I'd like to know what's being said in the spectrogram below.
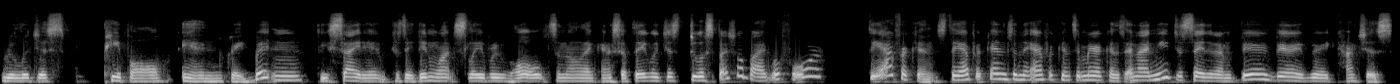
religious people in Great Britain decided because they didn't want slave revolts and all that kind of stuff, they would just do a special Bible for the Africans, the Africans and the Africans Americans. And I need to say that I'm very, very, very conscious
